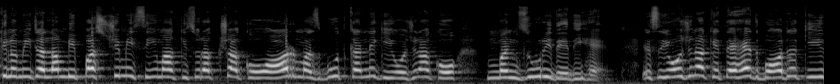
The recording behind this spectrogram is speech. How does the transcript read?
किलोमीटर लंबी पश्चिमी सीमा की सुरक्षा को और मज़बूत करने की योजना को मंजूरी दे दी है। इस योजना के तहत बॉर्डर की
